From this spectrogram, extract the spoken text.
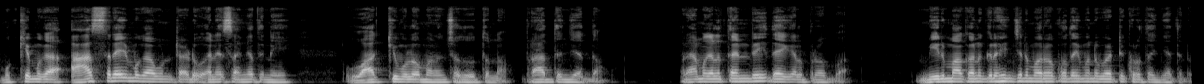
ముఖ్యముగా ఆశ్రయముగా ఉంటాడు అనే సంగతిని వాక్యములో మనం చదువుతున్నాం. ప్రార్థన చేద్దాం. ప్రేమగల తండ్రి దయగల ప్రభ మీరు మాకు అనుగ్రహించిన మరొక ఉదయమును బట్టి కృతజ్ఞతలు.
